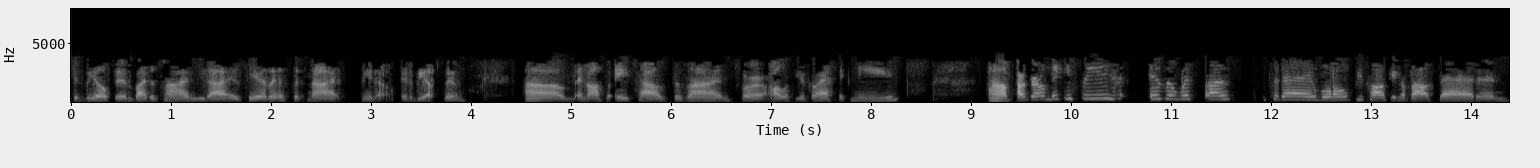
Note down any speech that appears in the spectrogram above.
should be open by the time you guys hear this. If not, you know, it'll be up soon. Um, and also H House Designs for all of your graphic needs. Um, our girl Nikki C isn't with us today. We'll be talking about that and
